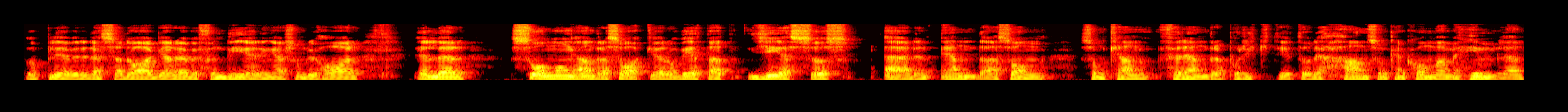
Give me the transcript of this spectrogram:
upplever i dessa dagar, över funderingar som du har, eller så många andra saker och veta att Jesus är den enda som, som kan förändra på riktigt och det är han som kan komma med himlen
